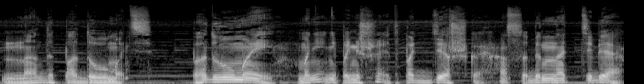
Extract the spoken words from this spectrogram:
«Надо подумать». «Подумай, мне не помешает поддержка, особенно от тебя.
